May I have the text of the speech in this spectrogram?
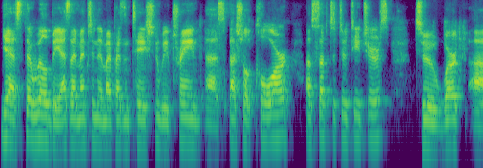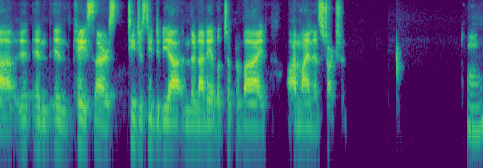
Yes, there will be. As I mentioned in my presentation, we've trained a special core of substitute teachers to work uh, in, in case our teachers need to be out and they're not able to provide online instruction. Okay.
